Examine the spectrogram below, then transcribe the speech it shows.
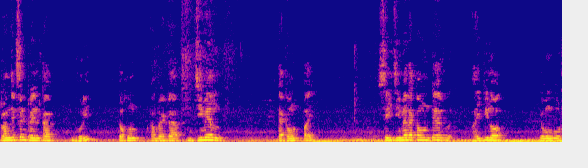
ট্রানজেকশন ট্রেলটা ধরি, তখন আমরা একটা জিমেল অ্যাকাউন্ট পাই। সেই জিমেল অ্যাকাউন্টের আইপি লগ এবং ওর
